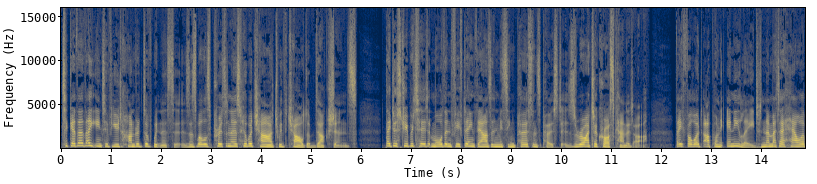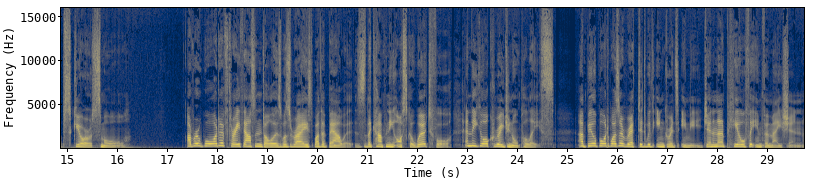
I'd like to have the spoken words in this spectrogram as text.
Together, they interviewed hundreds of witnesses as well as prisoners who were charged with child abductions. They distributed more than 15,000 missing persons posters right across Canada. They followed up on any lead, no matter how obscure or small. A reward of $3,000 was raised by the Bauers, the company Oscar worked for, and the York Regional Police. A billboard was erected with Ingrid's image and an appeal for information.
